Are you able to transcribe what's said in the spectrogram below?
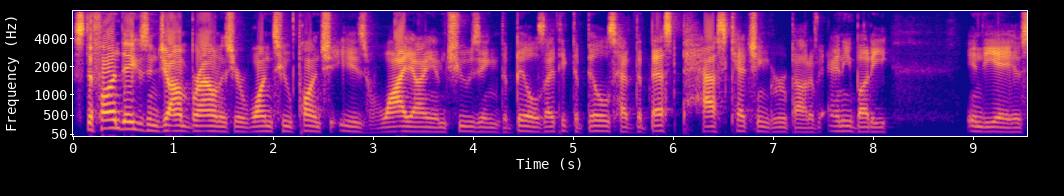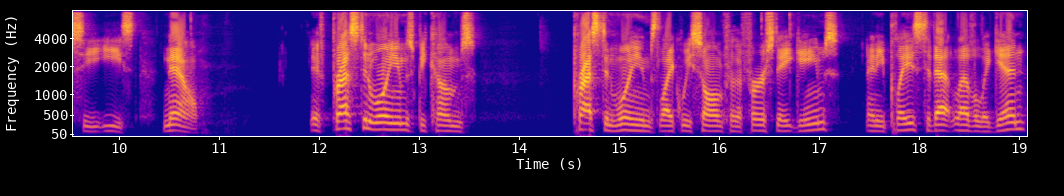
Stefon Diggs and John Brown as your one two punch is why I am choosing the Bills. I think the Bills have the best pass catching group out of anybody in the AFC East. Now, if Preston Williams becomes Preston Williams like we saw him for the first eight games, and he plays to that level again,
